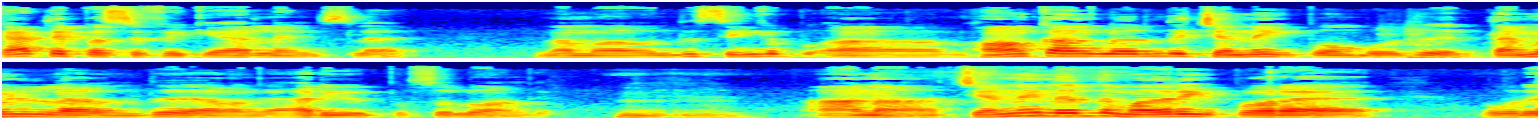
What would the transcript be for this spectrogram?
கேத்தே பசிபிக் ஏர்லைன்ஸில் நம்ம வந்து சிங்கப்பூ ஹாங்காங்ல இருந்து சென்னைக்கு போகும்போது தமிழில் வந்து அவங்க அறிவிப்பு சொல்லுவாங்க. ஆனால் சென்னையிலேருந்து மதுரைக்கு போகிற ஒரு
